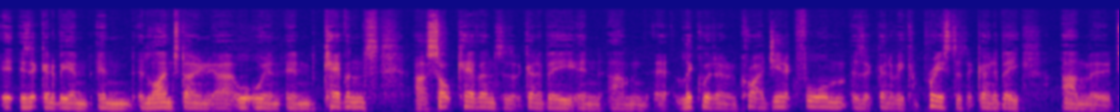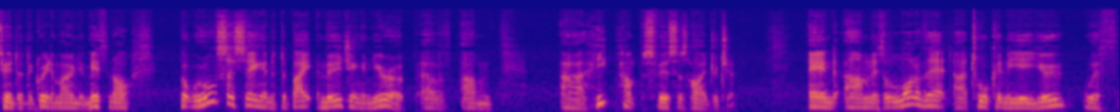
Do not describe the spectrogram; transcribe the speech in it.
is it going to be in, in, in limestone uh, or, or, in, in caverns, uh, salt caverns? Is it going to be in um, liquid and cryogenic form? Is it going to be compressed? Is it going to be um, turned into green ammonia, methanol? But we're also seeing a debate emerging in Europe of um, uh, heat pumps versus hydrogen. And um, there's a lot of that uh, talk in the EU with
